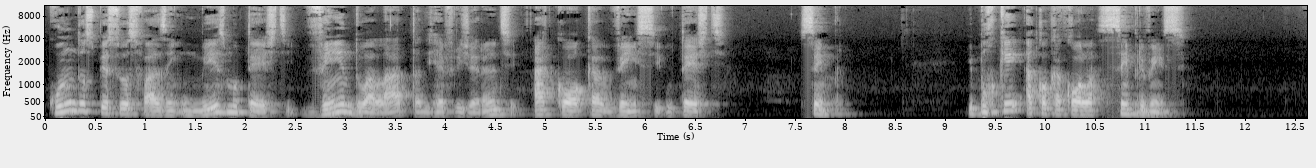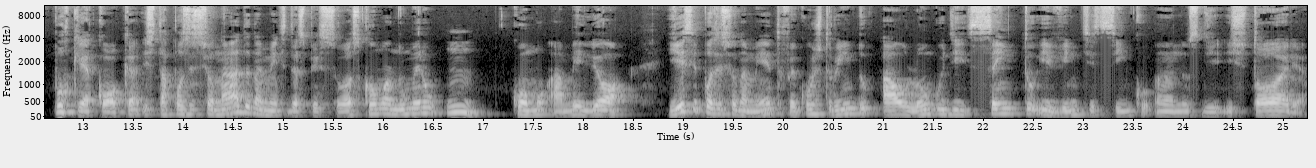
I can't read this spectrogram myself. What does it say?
quando as pessoas fazem o mesmo teste vendo a lata de refrigerante, a Coca vence o teste. Sempre. E por que a Coca-Cola sempre vence? Porque a Coca está posicionada na mente das pessoas como a número um, como a melhor. E esse posicionamento foi construído ao longo de 125 anos de história.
